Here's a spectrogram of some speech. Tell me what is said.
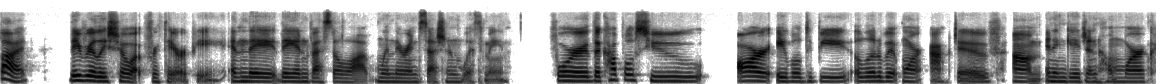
But they really show up for therapy and they they invest a lot when they're in session with me. For the couples who are able to be a little bit more active um, and engage in homework,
